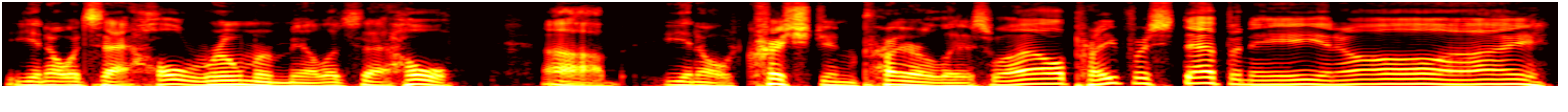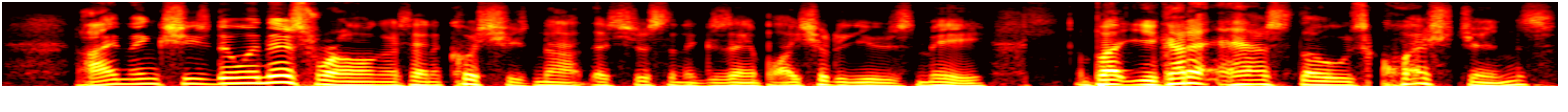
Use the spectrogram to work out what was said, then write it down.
you know, it's that whole rumor mill. It's that whole uh, you know, Christian prayer list. Well, pray for Stephanie. You know, I, I think she's doing this wrong. I said, of course she's not. That's just an example. I should have used me, but you got to ask those questions.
